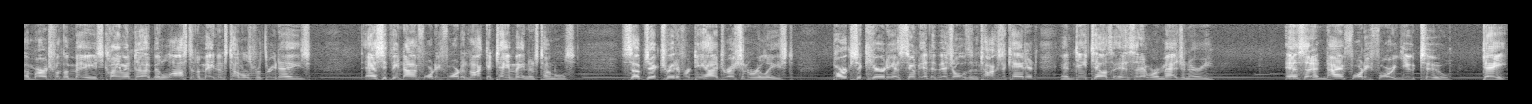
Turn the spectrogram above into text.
emerged from the maze, claiming to have been lost in the maintenance tunnels for three days. SCP-944 does not contain maintenance tunnels. Subject treated for dehydration and released. Park security assumed individual was intoxicated, and details of the incident were imaginary. Incident 944-U2 Date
